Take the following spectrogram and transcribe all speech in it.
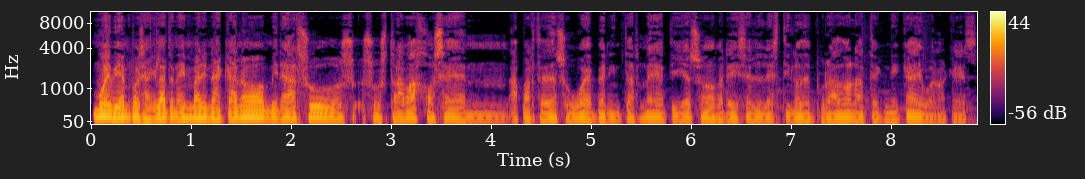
Muy bien, pues aquí la tenéis Marina Cano, mirar sus, sus trabajos en, aparte de su web, en internet y eso, veréis el estilo depurado, la técnica y bueno, que es,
